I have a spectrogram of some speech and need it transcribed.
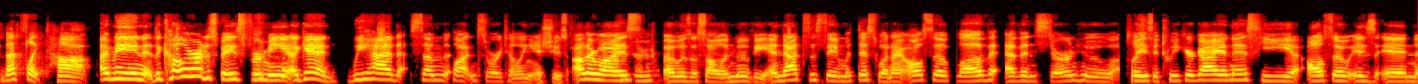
That's like top. I mean, the color out of space for me, again, we had some plot and storytelling issues. Otherwise, Mhm. it was a solid movie. And that's the same with this one. I also love Evan Stern, who plays a tweaker guy in this. He also is in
